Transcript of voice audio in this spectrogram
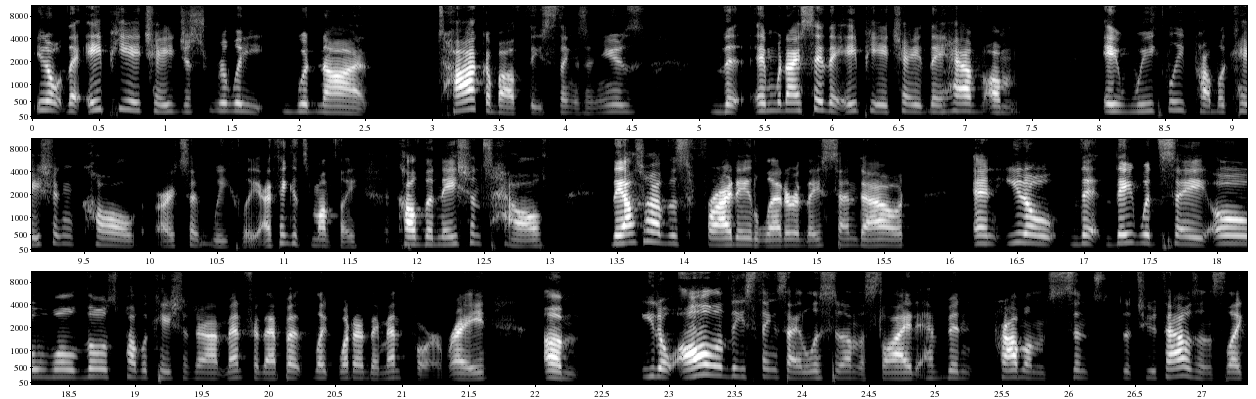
You know, the APHA just really would not talk about these things and use the and when I say the APHA, they have um a weekly publication called or I said weekly, I think it's monthly, called The Nation's Health. They also have this Friday letter they send out. And you know, that they would say, "Oh, well those publications are not meant for that." But like what are they meant for, right? Um you know, all of these things I listed on the slide have been problems since the 2000s. Like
